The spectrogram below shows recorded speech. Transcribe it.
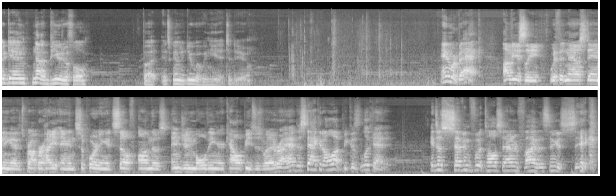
Again, not beautiful, but it's going to do what we need it to do. And we're back. Obviously, with it now standing at its proper height and supporting itself on those engine molding or cowl pieces, whatever, I had to stack it all up because look at it. It's a seven foot tall Saturn V. This thing is sick.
